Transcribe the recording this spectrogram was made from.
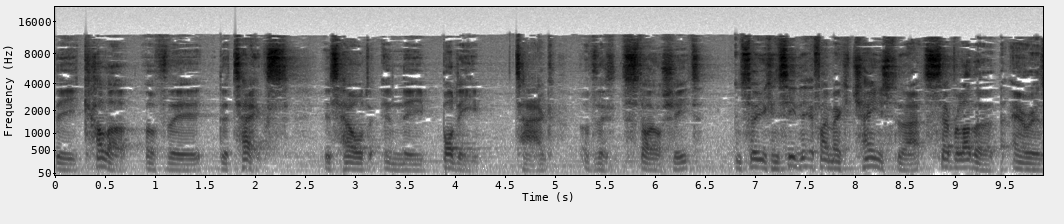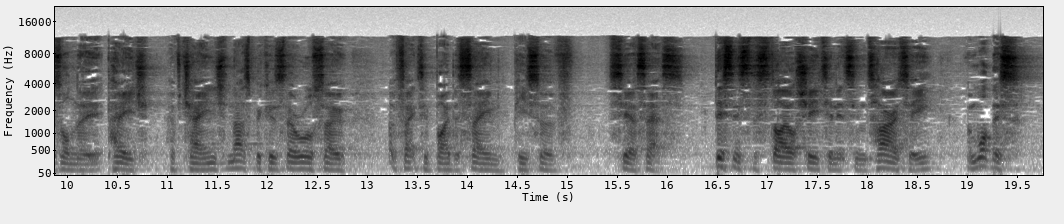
the color of the, the text is held in the body tag of the style sheet and so you can see that if I make a change to that, several other areas on the page have changed, and that's because they're also affected by the same piece of CSS. This is the style sheet in its entirety, and what this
